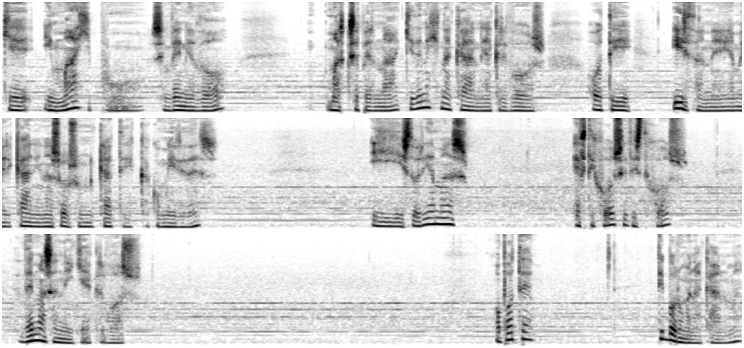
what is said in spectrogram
Και η μάχη που συμβαίνει εδώ μας ξεπερνά και δεν έχει να κάνει ακριβώς ότι ήρθανε οι Αμερικάνοι να σώσουν κάτι κακομύριδες. Η ιστορία μας ευτυχώς ή δυστυχώς δεν μας ανήκει ακριβώς. Οπότε, τι μπορούμε να κάνουμε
